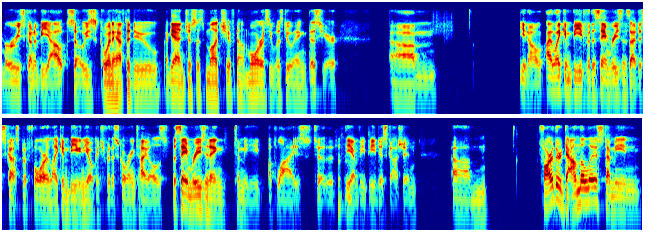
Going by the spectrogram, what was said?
Murray's going to be out, so he's going to have to do again just as much, if not more, as he was doing this year. Um, you know, I like Embiid for the same reasons I discussed before, like Embiid and Jokic for the scoring titles. The same reasoning to me applies to the, the MVP discussion. Um, farther down the list, I mean,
